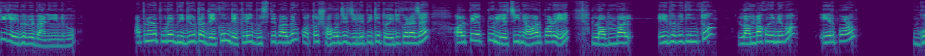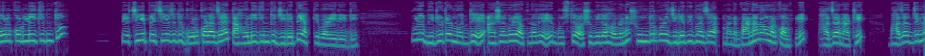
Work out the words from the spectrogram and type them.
ঠিক এইভাবে বানিয়ে নেব। আপনারা পুরো ভিডিওটা দেখুন, দেখলেই বুঝতে পারবেন কত সহজে জিলেপিটা তৈরি করা যায়। অল্পে একটু লেচি নেওয়ার পরে লম্বা, এইভাবে কিন্তু লম্বা করে নেব। এরপর গোল করলেই কিন্তু পেঁচিয়ে পেঁচিয়ে যদি গোল করা যায় তাহলেই কিন্তু জিলেপি একেবারেই রেডি পুরো ভিডিওটার মধ্যে আশা করি আপনাদের বুঝতে অসুবিধা হবে না। সুন্দর করে জিলেপি ভাজা মানে বানানো আমার কমপ্লিট ভাজা না ঠিক। ভাজার জন্য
